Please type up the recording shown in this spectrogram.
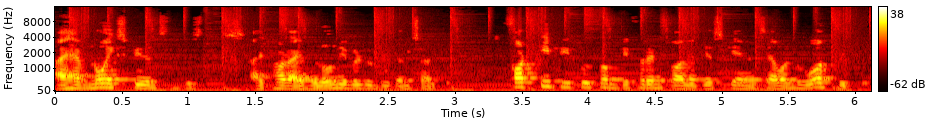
I have no experience in business. I thought I will only be able to do consulting. 40 people from different colleges came and said, I want to work with you.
